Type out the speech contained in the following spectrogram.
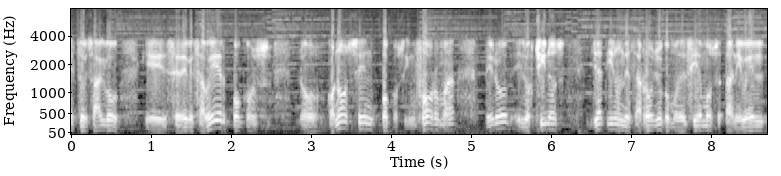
Esto es algo que se debe saber, pocos lo conocen, pocos se informa, pero los chinos ya tienen un desarrollo, como decíamos, a nivel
